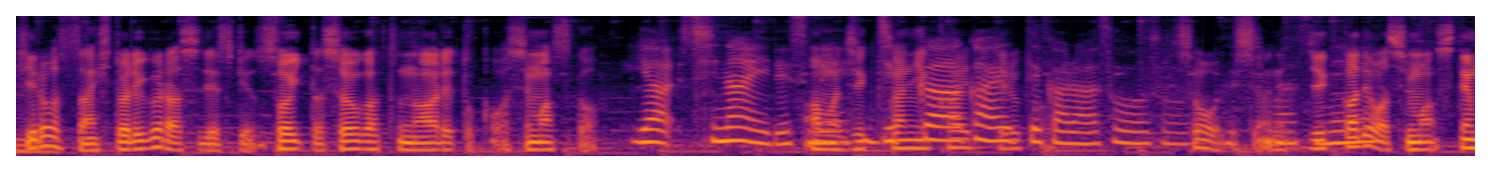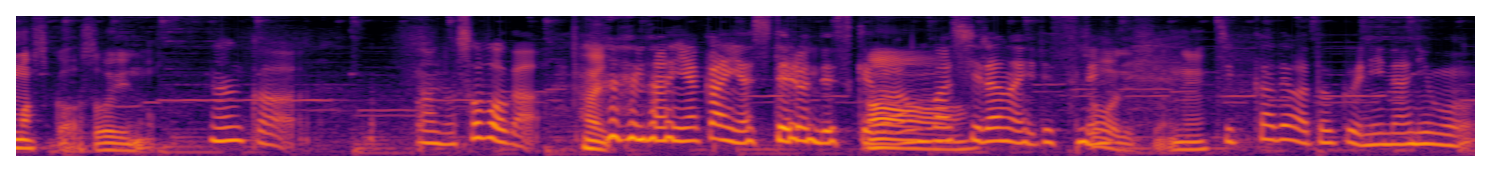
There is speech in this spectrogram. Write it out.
広瀬さん一人暮らしですけどそういった正月のあれとかはしますか？いやしないですね。あ、まあ、実家に帰ってるからそうそう。そうですよね、ね、実家ではし,、ま、してますか？そういうの。なんかあの祖母が、はい、なんやかんやしてるんですけどあんま知らないですね。そうですよね。実家では特に何も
